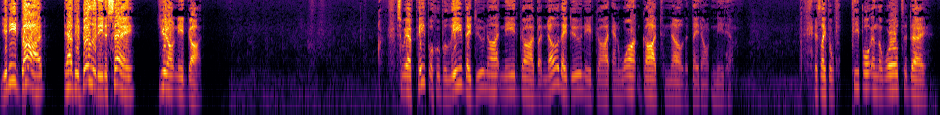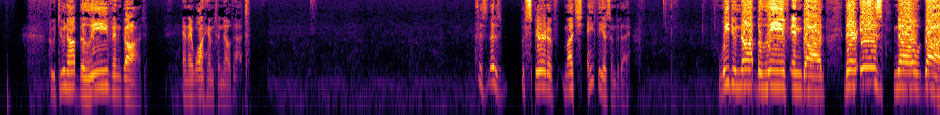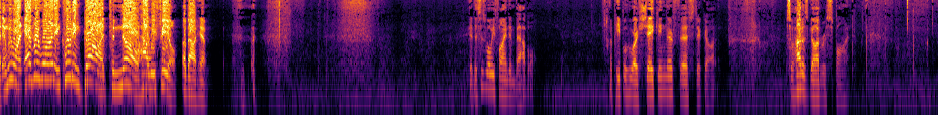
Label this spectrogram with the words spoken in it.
You need God to have the ability to say, you don't need God. So we have people who believe they do not need God, but know they do need God and want God to know that they don't need Him. It's like the people in the world today who do not believe in God and they want Him to know that. That is, that is the spirit of much atheism today. We do not believe in God. There is no God. And we want everyone, including God, to know how we feel about Him. this is what we find in Babel. A people who are shaking their fist at God. So how does God respond?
